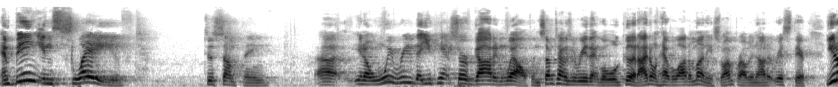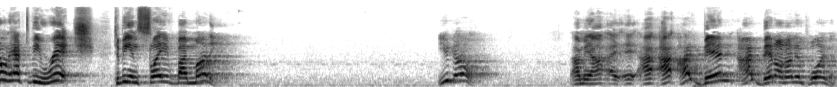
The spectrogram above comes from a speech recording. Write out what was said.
And being enslaved to something. Uh, you know, when we read that you can't serve God in wealth, and sometimes we read that and go, well, good, I don't have a lot of money, so I'm probably not at risk there. You don't have to be rich to be enslaved by money. You don't. I mean, I, I, I, have been, I've been on unemployment.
